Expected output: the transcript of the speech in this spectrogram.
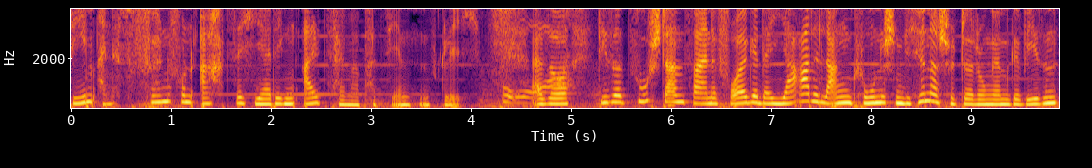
dem eines 85-jährigen Alzheimer-Patienten glich. Also dieser Zustand sei eine Folge der jahrelangen chronischen Gehirnerschütterungen gewesen,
